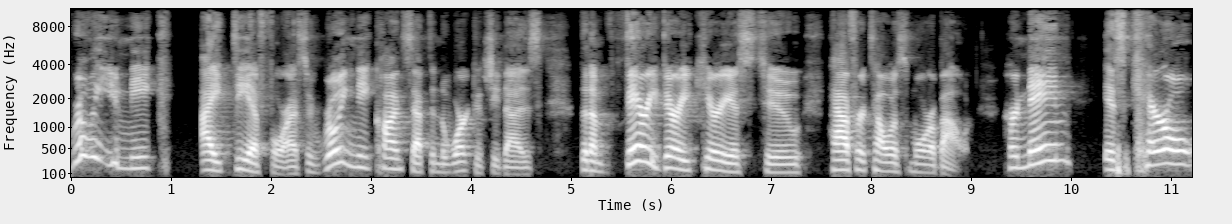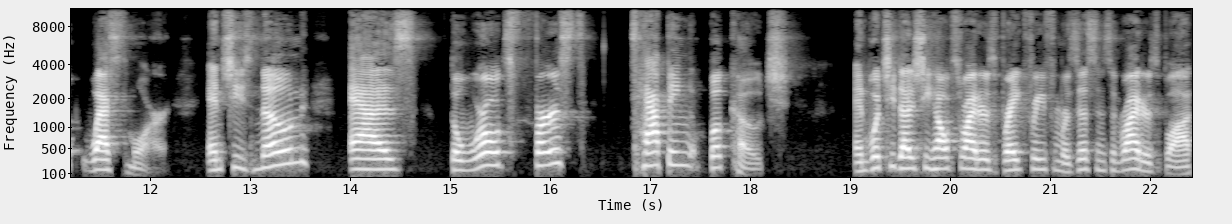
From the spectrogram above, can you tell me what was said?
really unique idea for us, a really neat concept in the work that she does that I'm very, very curious to have her tell us more about. Her name is Caryl Westmore, and she's known as the world's first tapping book coach. And what she does, she helps writers break free from resistance and writer's block.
